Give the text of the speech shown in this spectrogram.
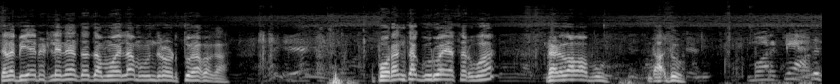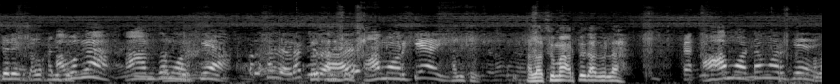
त्याला बिया भेटले नाही आता जमवायला म्हणून रडतोय हा बघा. पोरांचा गुरु आहे सर्व. रडवा बाबू दादू. मोरक्या. हा बघा हा आमचा मोरक्या. हा मोरक्या आहे लसू मारतोय दादूला. हा मोठा आहे.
